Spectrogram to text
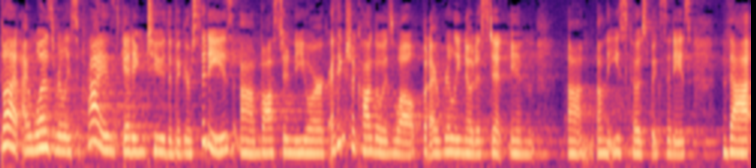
But I was really surprised getting to the bigger cities, um, Boston, New York, I think Chicago as well, but I really noticed it in, um, on the East Coast, big cities, that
